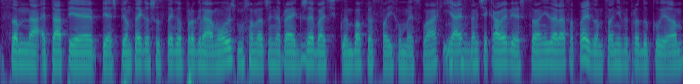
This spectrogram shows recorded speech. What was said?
są na etapie, wiesz, piątego, szóstego programu, już muszą zacząć naprawdę grzebać głęboko w swoich umysłach i ja Mhm. jestem ciekawy, wiesz, co oni zaraz opowiedzą, co oni wyprodukują.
